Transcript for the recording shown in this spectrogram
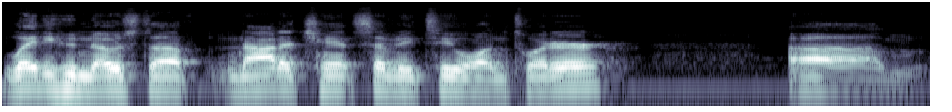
lady who knows stuff. Not a chance seventy two on Twitter. Um,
